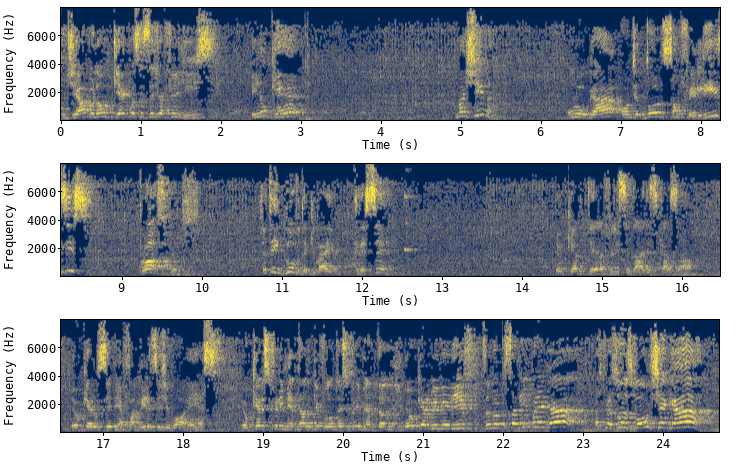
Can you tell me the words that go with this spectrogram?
O diabo não quer que você seja feliz. Ele não quer. Imagina um lugar onde todos são felizes, prósperos. Você tem dúvida que vai crescer? Eu quero ter a felicidade desse casal. Eu quero ser minha família seja igual a essa. Eu quero experimentar do que fulano está experimentando. Eu quero viver isso. Você não vai precisar nem pregar. As pessoas vão chegar.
